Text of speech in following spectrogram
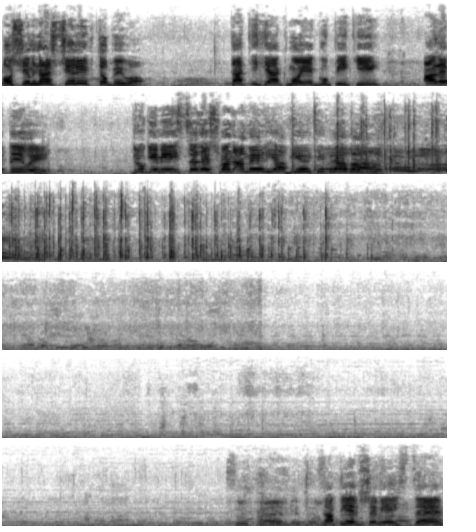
18 ryb to było. Takich jak moje gupiki, ale były. Drugie miejsce Leszman Amelia. Wielkie brawa! Super. Za pierwsze miejsce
